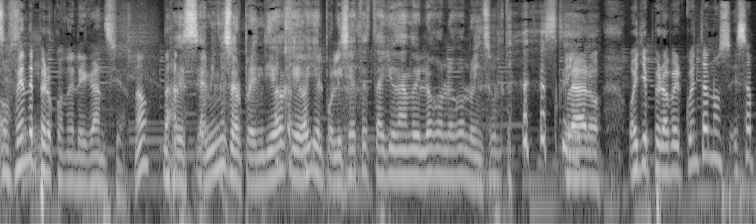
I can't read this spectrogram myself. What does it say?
Ofende, pero con elegancia, ¿no? Pues a mí me sorprendió que, oye, el policía te está ayudando y luego luego lo insulta. Claro. Oye, pero a ver, cuéntanos, esa-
